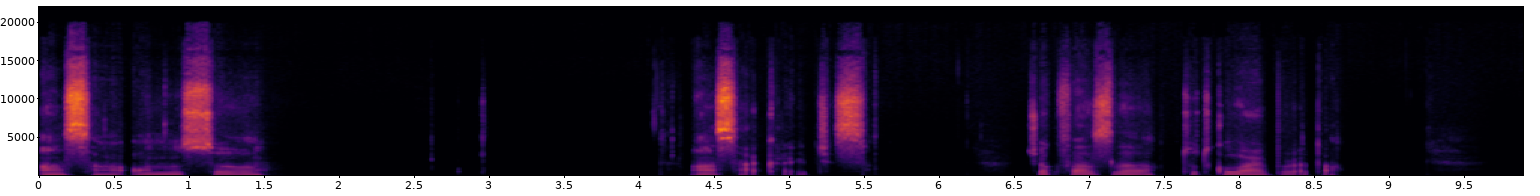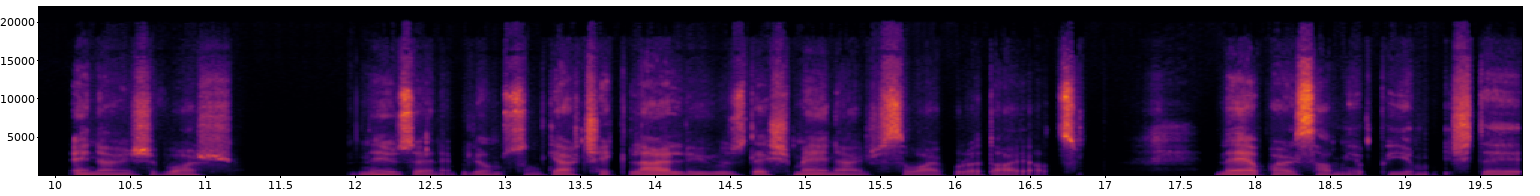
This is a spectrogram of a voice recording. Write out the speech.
Asa onlusu. Asa kraliçesi. Çok fazla tutku var burada. Enerji var. Ne üzerine biliyor musun? Gerçeklerle yüzleşme enerjisi var burada hayatım. Ne yaparsam yapayım işte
